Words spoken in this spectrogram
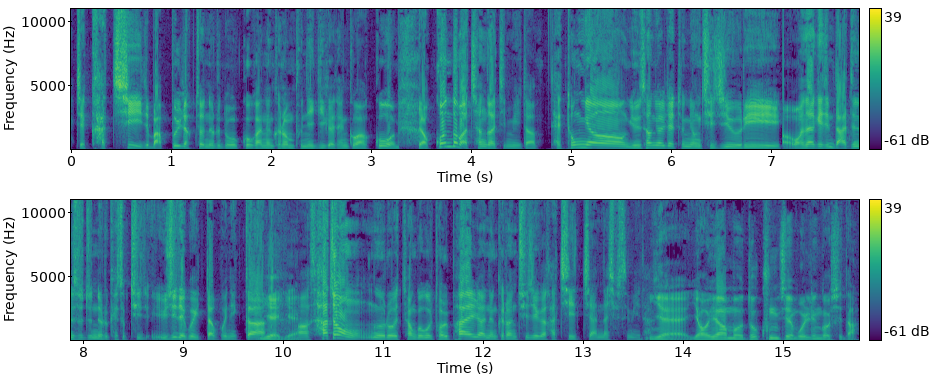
이제 같이 이제 맞불 작전으로 놓고 가는 그런 분위기가 된 것 같고 여권도 마찬가지입니다. 대통령 윤석열 대통령 지지율이 워낙에 지금 낮은 수준으로 계속 지, 유지되고 있다 보니까 예, 예. 어, 사정으로 전국을 돌파하려는 그런 취지가 같이 있지 않나 싶습니다. 예. 여야 모두 궁지에 몰린 것이다.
